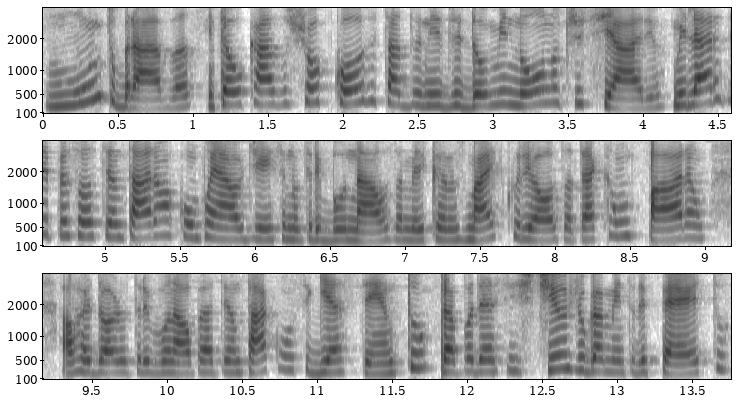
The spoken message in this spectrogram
muito bravas. Então, o caso chocou os Estados Unidos e dominou o noticiário. Milhares de pessoas tentaram acompanhar a audiência no tribunal, os americanos mais curiosos até acamparam ao redor do tribunal para tentar conseguir assento, para poder assistir o julgamento de perto.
